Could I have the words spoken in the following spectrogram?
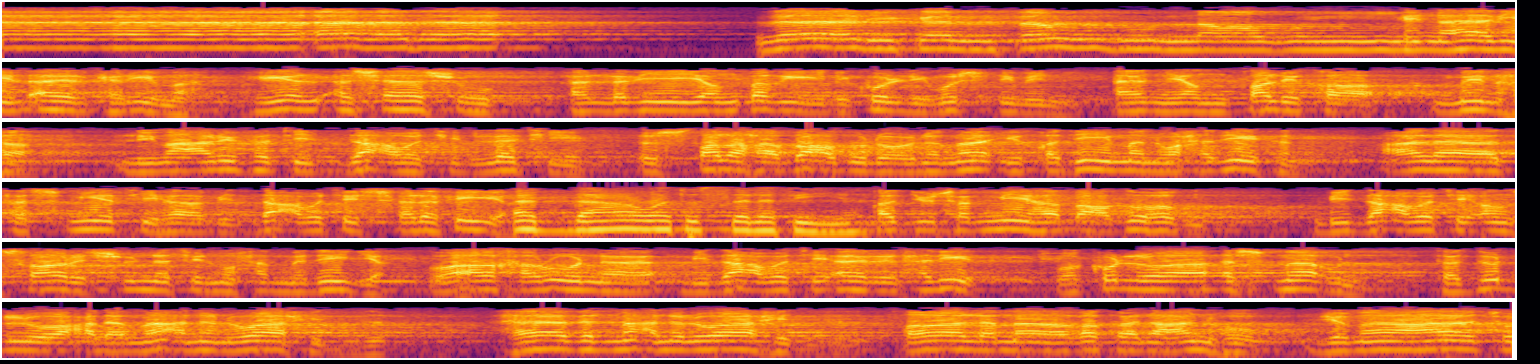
أبدا. ذلك الفوز العظيم. إن هذه الآية الكريمة هي الأساس الذي ينبغي لكل مسلم أن ينطلق منها لمعرفة الدعوة التي اصطلح بعض العلماء قديما وحديثا. على تسميتها بالدعوة السلفية. الدعوة السلفية. قد يسميها بعضهم بدعوة أنصار السنة المحمدية وآخرون بدعوة أهل الحديث وكلها أسماء تدل على معنى واحد. هذا المعنى الواحد طالما غفل عنه جماعات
